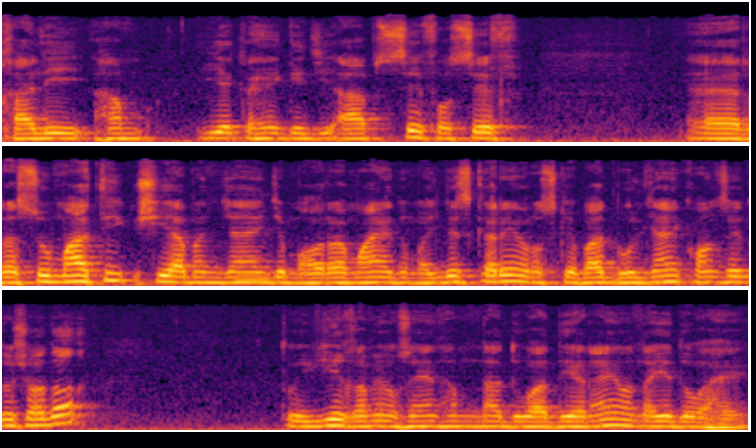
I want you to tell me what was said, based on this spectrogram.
خالی ہم یہ کہیں کہ جی آپ صرف اور صرف رسوماتی شیعہ بن جائیں جب محرم آئیں تو مجلس کریں اور اس کے بعد بھول جائیں کون سے دو شہدا تو یہ غم حسین ہم نہ دعا دے رہے ہیں اور نہ یہ دعا ہے۔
